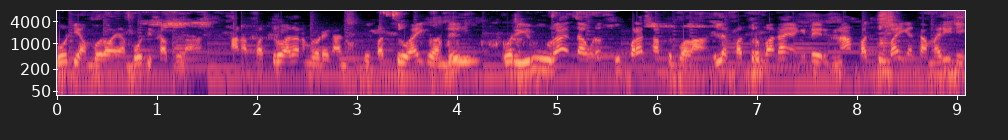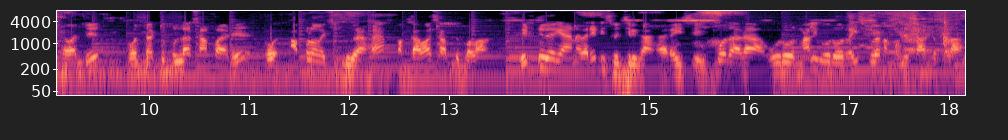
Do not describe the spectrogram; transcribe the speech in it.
போட்டி ஐம்பது ரூபாயா போட்டி சாப்பிடலாம். ஆனா பத்து ரூபா தான் நம்மளுடைய கான்செப்ட் பத்து ரூபாய்க்கு வந்து ஒரு இருபது ரூபா இருந்தா கூட சூப்பரா சாப்பிட்டு போகலாம் இல்ல பத்து ரூபாய் தான் என்கிட்ட இருக்குன்னா பத்து ரூபாய்க்கு ஏற்ற மாதிரி நீங்க வந்து ஒரு தட்டு ஃபுல்லா சாப்பாடு அப்பளம் வச்சு கொடுக்குறாங்க. பக்காவா சாப்பிட்டு போகலாம் எட்டு வகையான வெரைட்டிஸ் வச்சிருக்காங்க ரைஸ் இப்போதாடா ஒரு ஒரு நாளைக்கு ஒரு ஒரு ரைஸ் கூட நம்ம வந்து சாப்பிட்டு போகலாம்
